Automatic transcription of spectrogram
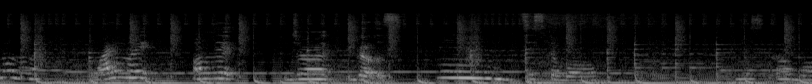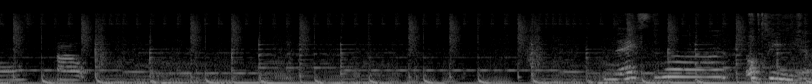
No, no. Why am I only drawing girls? Mm, disco ball. Disco ball. Ow. Next one, opinion.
